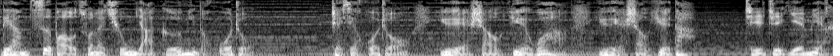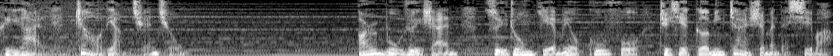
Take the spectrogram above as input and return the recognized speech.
两次保存了琼崖革命的火种。这些火种越烧越旺，越烧越大，直至湮灭黑暗，照亮全球。而母瑞山最终也没有辜负这些革命战士们的希望，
